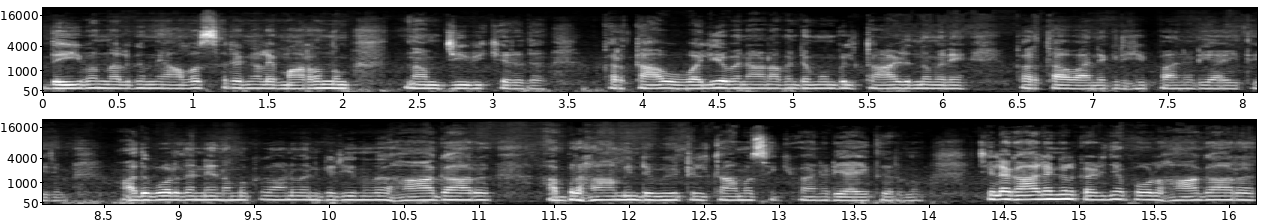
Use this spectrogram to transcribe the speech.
ദൈവം നൽകുന്ന അവസരങ്ങളെ മറന്നും നാം ജീവിക്കരുത്. കർത്താവ് വലിയവനാണ് അവന്റെ മുമ്പിൽ താഴുന്നവനെ കർത്താവ് അനുഗ്രഹിപ്പാനിടയായി തീരും അതുപോലെ തന്നെ നമുക്ക് കാണുവാൻ കഴിയുന്നത് ഹാഗാർ അബ്രഹാമിന്റെ വീട്ടിൽ താമസിക്കുവാനിടയായി തീർന്നു ചില കാലങ്ങൾ കഴിഞ്ഞപ്പോൾ ഹാഗാർ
